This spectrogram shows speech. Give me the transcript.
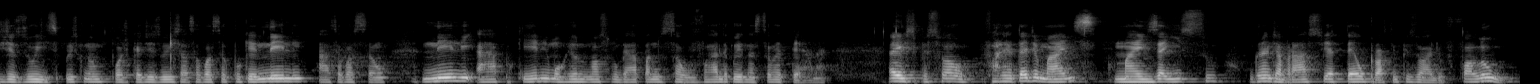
de Jesus, por isso que não pode que Jesus a salvação, porque nele há salvação, nele há, porque ele morreu no nosso lugar para nos salvar da condenação eterna. É isso, pessoal. Falei até demais, mas é isso. Um grande abraço e até o próximo episódio. Falou!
